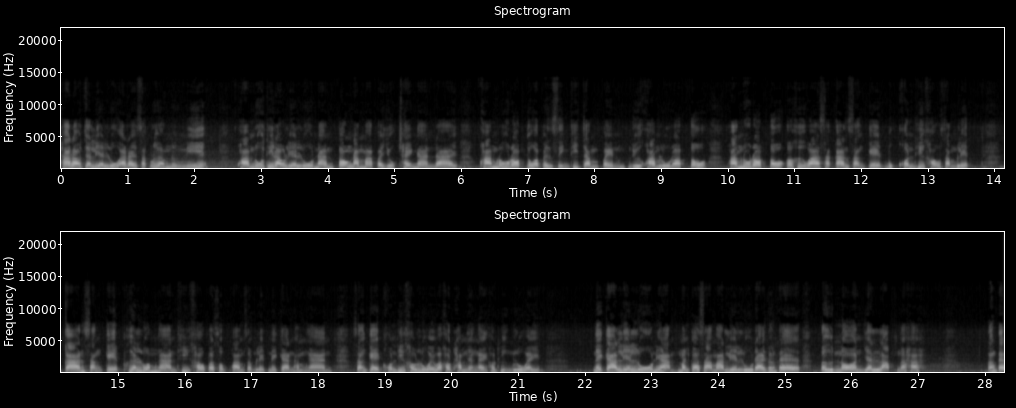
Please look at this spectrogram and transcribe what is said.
ถ้าเราจะเรียนรู้อะไรสักเรื่องหนึ่งนี้ ความรู้ที่เราเรียนรู้นั้นต้องนำมาประยุกต์ใช้งานได้ ความรู้รอบตัวเป็นสิ่งที่จำเป็น หรือความรู้รอบโต๊ะ ความรู้รอบโต๊ะก็คือว่าการสังเกตบุคคลที่เขาสำเร็จ การสังเกตเพื่อนร่วมงานที่เขาประสบความสำเร็จในการทำงาน สังเกตคนที่เขารวยว่าเขาทำยังไงเขาถึงรวย ในการเรียนรู้เนี่ยมันก็สามารถเรียนรู้ได้ตั้งแต่ตื่นนอนยันหลับนะคะ ตั้งแต่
